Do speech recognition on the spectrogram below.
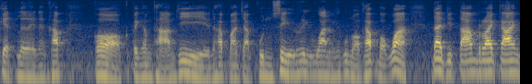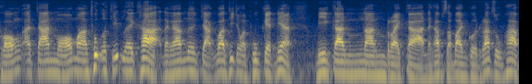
เก็ตเลยนะครับ ก็เป็นคำถามที่นะครับมาจากคุณสิริวัลครับคุณหมอครับ บอกว่าได้ติดตามรายการของอาจารย์หมอมาทุกอาทิตย์เลยค่ะนะครับ เนื่องจากว่าที่จังหวัดภูเก็ตเนี่ยมีการนำรายการนะครับสถาบันคนรักสุขภาพ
